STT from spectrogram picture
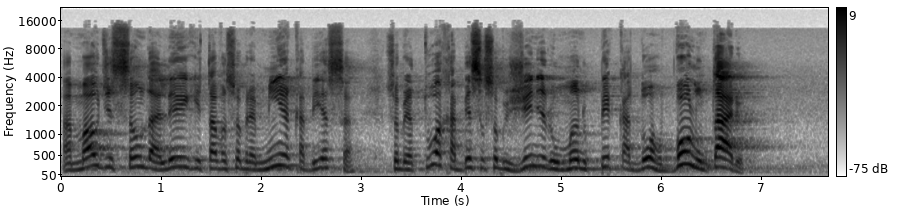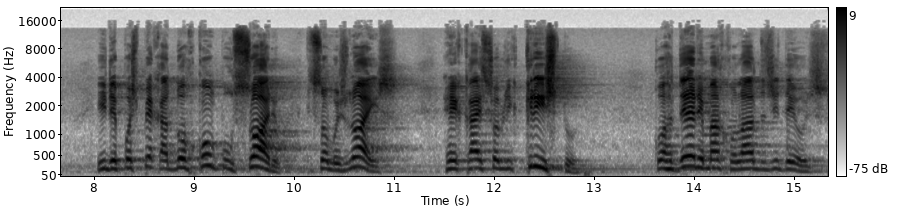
a maldição da lei que estava sobre a minha cabeça, sobre a tua cabeça, sobre o gênero humano pecador voluntário e depois pecador compulsório, que somos nós, recai sobre Cristo, Cordeiro Imaculado de Deus,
